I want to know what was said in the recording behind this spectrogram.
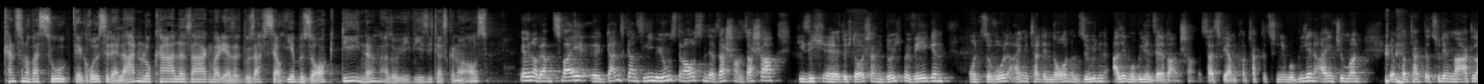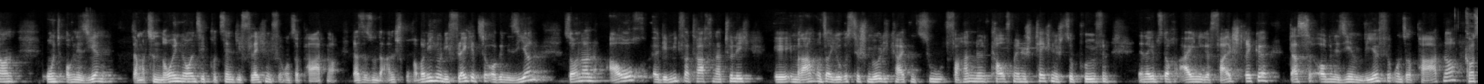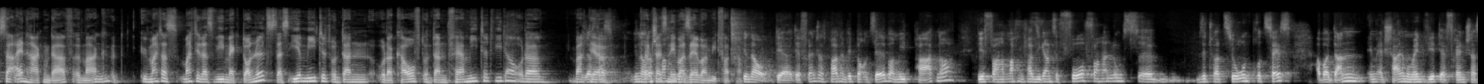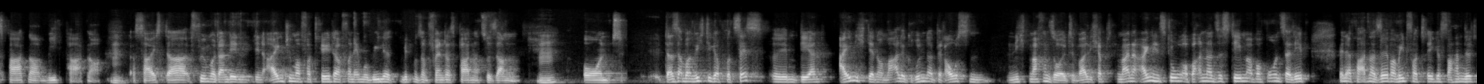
Kannst du noch was zu der Größe der Ladenlokale sagen? Weil ihr, du sagtest ja auch, ihr besorgt die. Ne? Also wie, wie sieht das genau aus? Ja, genau. Wir haben zwei äh, ganz, ganz liebe Jungs draußen, der Sascha und Sascha, die sich äh, durch Deutschland hindurch bewegen und sowohl eingeteilt in Norden und Süden alle Immobilien selber anschauen. Das heißt, wir haben Kontakte zu den Immobilieneigentümern, wir haben Kontakte zu den Maklern und organisieren sagen wir, zu 99 Prozent die Flächen für unsere Partner. Das ist unser Anspruch. Aber nicht nur die Fläche zu organisieren, sondern auch äh, den Mietvertrag natürlich im Rahmen unserer juristischen Möglichkeiten zu verhandeln, kaufmännisch, technisch zu prüfen. Denn da gibt es doch einige Fallstrecke. Das organisieren wir für unsere Partner. Kurz da einhaken darf, äh, Marc. Mhm. Macht, das, macht ihr das wie McDonalds, dass ihr mietet und dann oder kauft und dann vermietet wieder? Oder macht das, der das, genau, Franchise-Nehmer selber einen Mietvertrag? Genau, der, der Franchise-Partner wird bei uns selber Mietpartner. Wir machen quasi die ganze Vorverhandlungssituation, Prozess aber dann im entscheidenden Moment wird der Franchise-Partner Mietpartner. Hm. Das heißt, da führen wir dann den, den Eigentümervertreter von der Immobilie mit unserem Franchise-Partner zusammen. Hm. Und das ist aber ein wichtiger Prozess, ähm, der eigentlich der normale Gründer draußen nicht machen sollte, weil ich habe in meiner eigenen Historie auch bei anderen Systemen, aber auch bei uns erlebt, wenn der Partner selber Mietverträge verhandelt,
